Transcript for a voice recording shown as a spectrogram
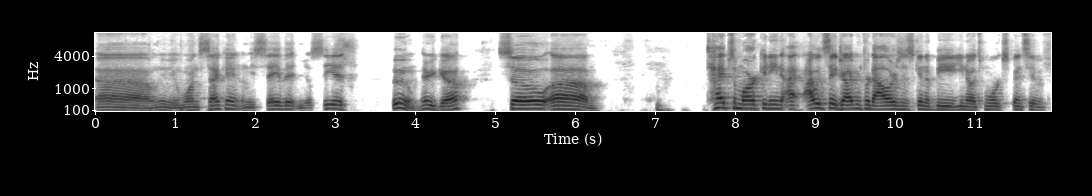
Uh, give me one second. Let me save it, and you'll see it. Boom. There you go. So, um, types of marketing. I, I would say driving for dollars is going to be, you know, it's more expensive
